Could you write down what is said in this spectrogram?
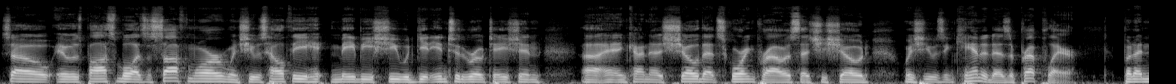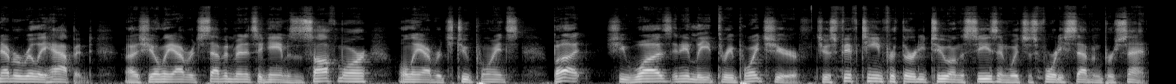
So it was possible as a sophomore, when she was healthy, maybe she would get into the rotation uh, and kind of show that scoring prowess that she showed when she was in Canada as a prep player. But it never really happened. Uh, she only averaged seven minutes a game as a sophomore, only averaged two points, but she was an elite three point shooter. She was 15 for 32 on the season, which is 47%.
